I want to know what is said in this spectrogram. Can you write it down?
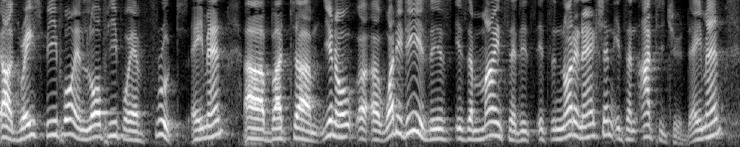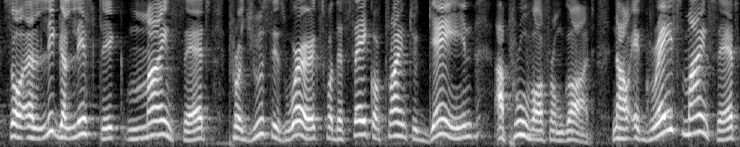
uh, grace people and law people have fruit amen? Uh, but um, you know uh, uh, what it is is is a mindset. It's it's not an action it's an attitude. Amen? So a legalistic mindset produces works for the sake of trying to gain approval from god. Now a grace mindset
